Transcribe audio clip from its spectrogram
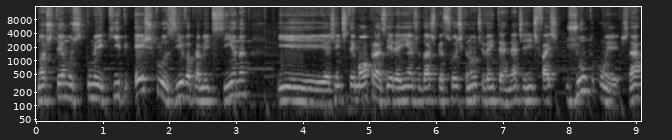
Nós temos uma equipe exclusiva para medicina e a gente tem o maior prazer em ajudar as pessoas que não tiver internet, a gente faz junto com eles, né?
